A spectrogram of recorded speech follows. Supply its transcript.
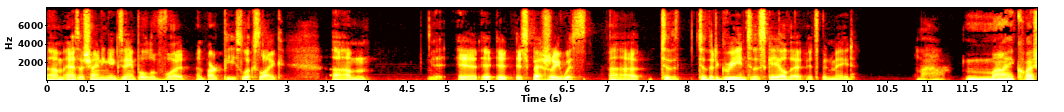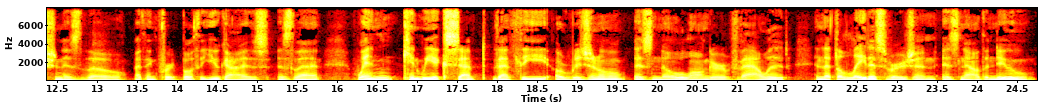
um, as a shining example of what an art piece looks like. Um, it, it, especially with uh, to the to the degree and to the scale that it's been made. Wow. My question is, though, I think for both of you guys, is that when can we accept that the original is no longer valid and that the latest version is now the new,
